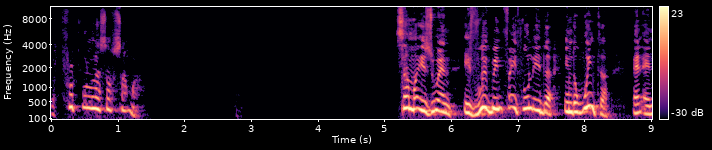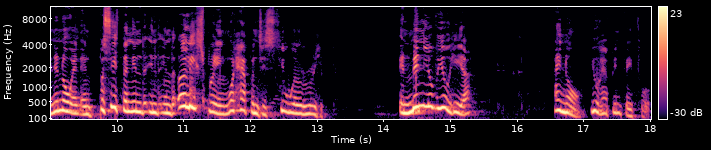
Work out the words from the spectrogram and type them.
The fruitfulness of summer. Summer is when, if we've been faithful in the, in the winter and, and you know, and, and persistent in the, in, the, in the early spring, what happens is you will reap. And many of you here, I know you have been faithful.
